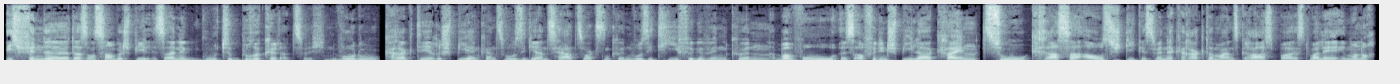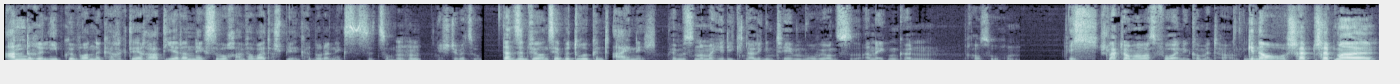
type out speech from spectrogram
ich finde, das Ensemble-Spiel ist eine gute Brücke dazwischen, wo du Charaktere spielen kannst, wo sie dir ans Herz wachsen können, wo sie Tiefe gewinnen können, aber wo es auch für den Spieler kein zu krasser Ausstieg ist, wenn der Charakter Charakter mal ins Gras beißt, weil er ja immer noch andere liebgewonnene Charaktere hat, die er dann nächste Woche einfach weiterspielen kann oder nächste Sitzung. Mhm, ich stimme zu. Dann sind wir uns ja bedrückend einig. Wir müssen nochmal hier die knalligen Themen, wo wir uns anecken können, raussuchen. Ich schlag doch mal was vor in den Kommentaren. Genau, schreibt schreibt mal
